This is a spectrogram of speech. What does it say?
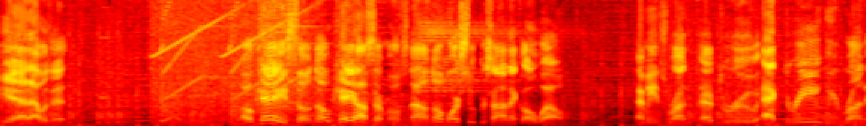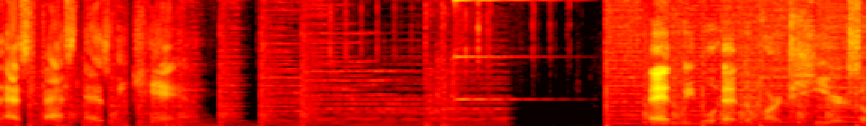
Yeah, that was it. Okay, so no Chaos Emeralds now. No more Supersonic. Oh well. That means run uh, through Act 3, we run as fast as we can. And we will end the part here. So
